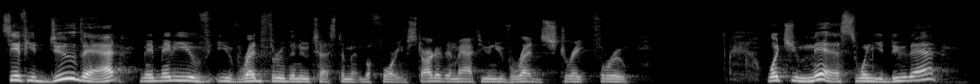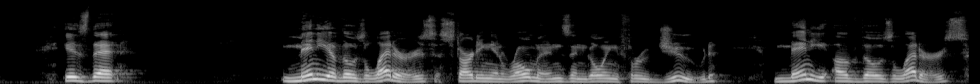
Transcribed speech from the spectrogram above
See, if you do that, maybe you've you've read through the New Testament before. You've started in Matthew and you've read straight through. What you miss when you do that is that many of those letters, starting in Romans and going through Jude, many of those letters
